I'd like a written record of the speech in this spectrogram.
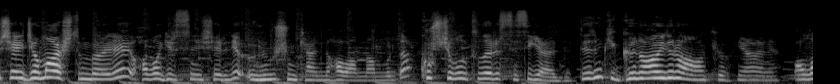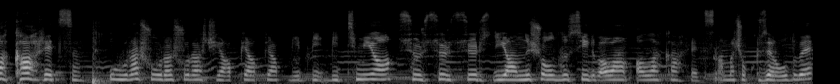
şey camı açtım böyle hava girsin içeri diye ölmüşüm kendi havamdan burada. Kuş cıvıltıları sesi geldi. Dedim ki günaydın AQ yani. Allah kahretsin. Uğraş uğraş uğraş yap yap yap Bi- bi- bitmiyor. Sür sür sür yanlış oldu silip avam Allah kahretsin ama çok güzel oldu ve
